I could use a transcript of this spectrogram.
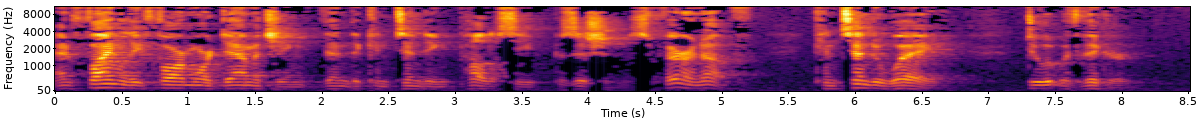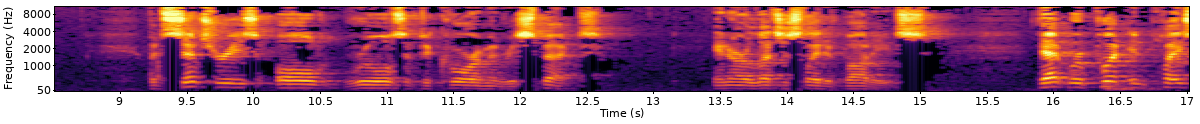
and finally, far more damaging than the contending policy positions. Fair enough, contend away, do it with vigor. But centuries old rules of decorum and respect in our legislative bodies that were put in place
